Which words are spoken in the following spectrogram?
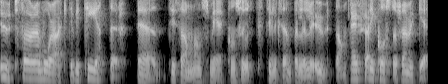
utföra våra aktiviteter eh, tillsammans med konsult till exempel eller utan. Exakt. Det kostar så här mycket.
